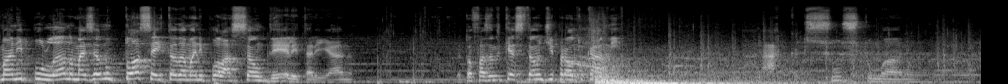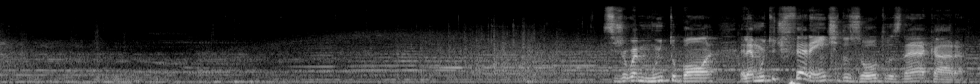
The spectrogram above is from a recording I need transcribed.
manipulando, mas eu não tô aceitando a manipulação dele, tá ligado? Eu tô fazendo questão de ir pra outro caminho. Caraca, que susto, mano. Esse jogo é muito bom, né? Ele é muito diferente dos outros, né, cara?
